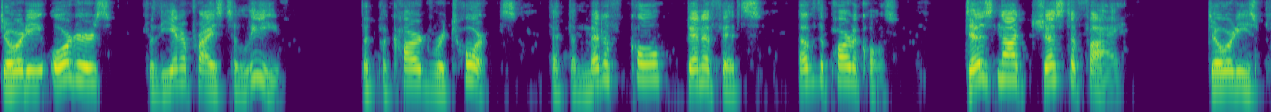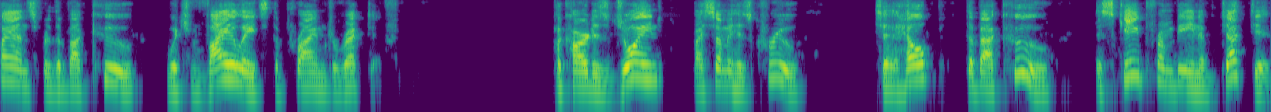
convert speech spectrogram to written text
Dougherty orders for the Enterprise to leave, but Picard retorts that the medical benefits of the particles does not justify Dougherty's plans for the Baku, which violates the Prime Directive. Picard is joined by some of his crew to help the Baku escape from being abducted,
